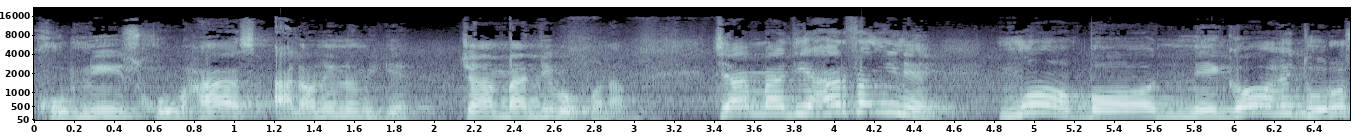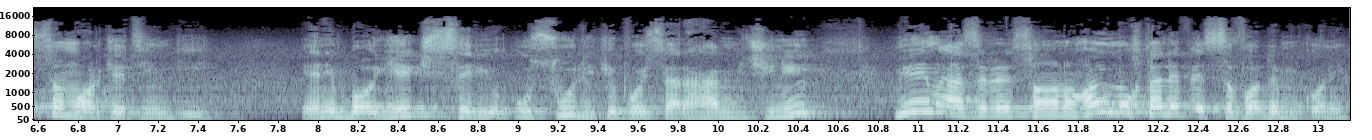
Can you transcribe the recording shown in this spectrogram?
خوب نیست خوب هست. الان اینو میگه. جمع‌بندی بکنم. جمع‌بندی حرفم اینه. ما با نگاه درست marketing ی یعنی با یک سری اصولی که پشت سر هم میچینیم میایم از رسانه های مختلف استفاده می‌کنیم.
